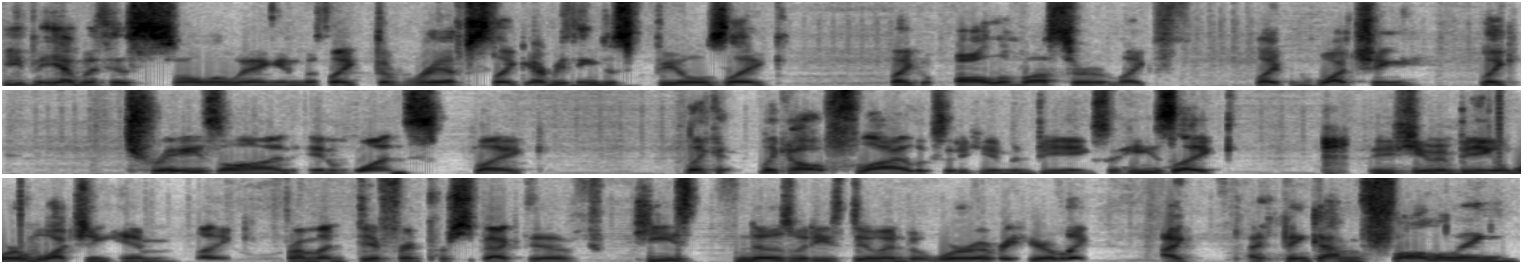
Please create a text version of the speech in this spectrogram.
even yeah with his soloing and with like the riffs like everything just feels like like all of us are like like watching like trey's on in one like like like how a fly looks at a human being. So he's like a human being, and we're watching him like from a different perspective. He knows what he's doing, but we're over here like I I think I'm following,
